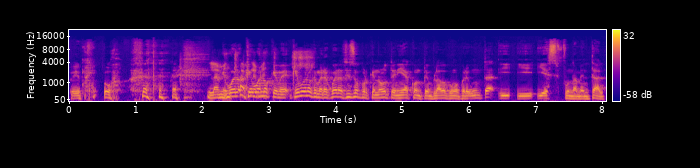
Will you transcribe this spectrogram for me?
Qué, bueno qué, bueno que me, qué bueno que me recuerdas eso porque no lo tenía contemplado como pregunta y, y, es fundamental.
